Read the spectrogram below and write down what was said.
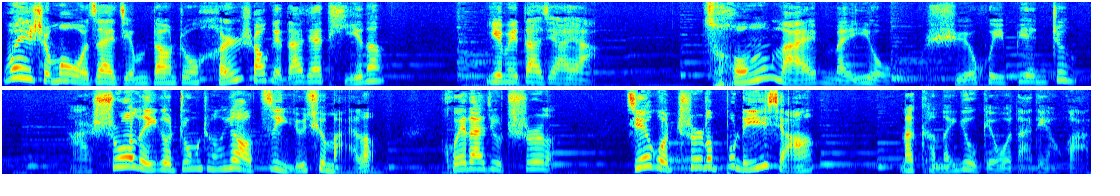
为什么我在节目当中很少给大家提呢？因为大家呀。从来没有学会辩证，啊，说了一个中成药，自己就去买了，回来就吃了，结果吃了不理想，那可能又给我打电话了。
